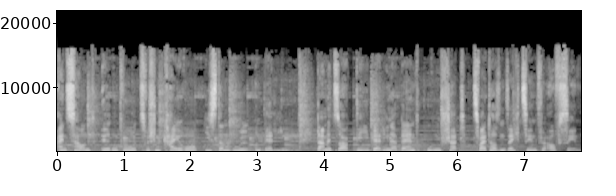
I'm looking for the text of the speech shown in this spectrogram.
Ein Sound irgendwo zwischen Kairo, Istanbul und Berlin. Damit sorgt die Berliner Band Umschat 2016 für Aufsehen.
